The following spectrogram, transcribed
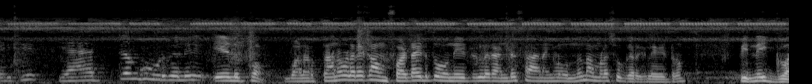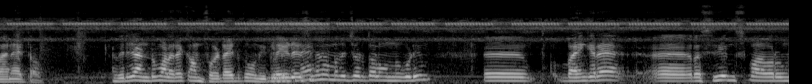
എനിക്ക് ഏറ്റവും കൂടുതൽ എളുപ്പം വളർത്താൻ വളരെ കംഫർട്ടായിട്ട് തോന്നിയിട്ടുള്ള രണ്ട് സാധനങ്ങൾ ഒന്ന് നമ്മുടെ ഷുഗർ ഗ്ലൈഡറും പിന്നെ ഇഗ്വാന കേട്ടോ ഇവർ രണ്ടും വളരെ കംഫർട്ടായിട്ട് തോന്നി ഗ്ലൈഡേഴ്സിനെ സംബന്ധിച്ചിടത്തോളം ഒന്നുകൂടിയും ഭയങ്കര റെസിഡൻസ് പവറും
